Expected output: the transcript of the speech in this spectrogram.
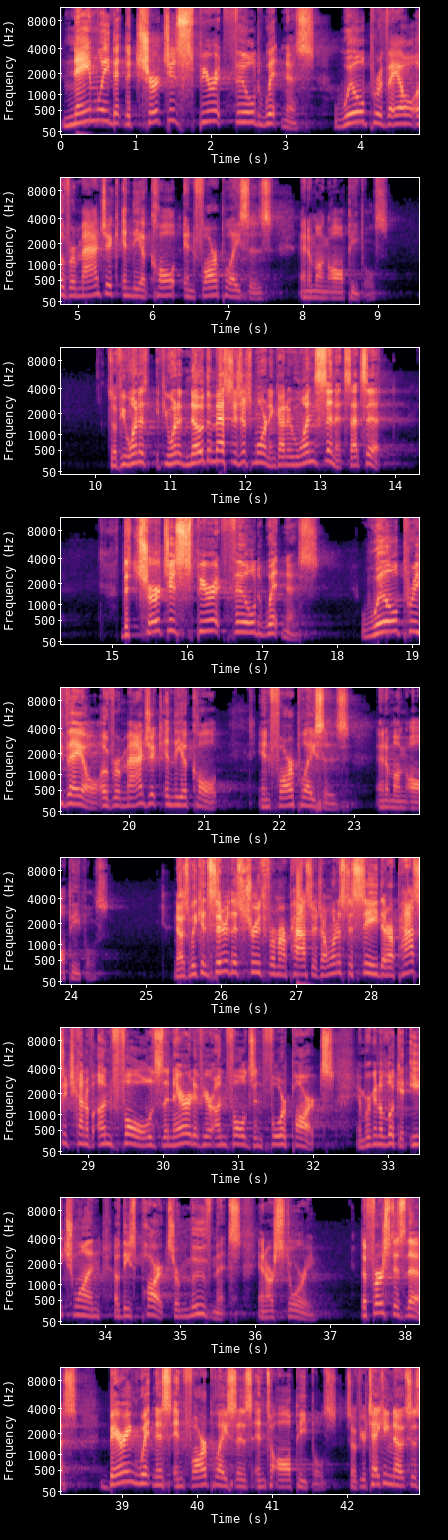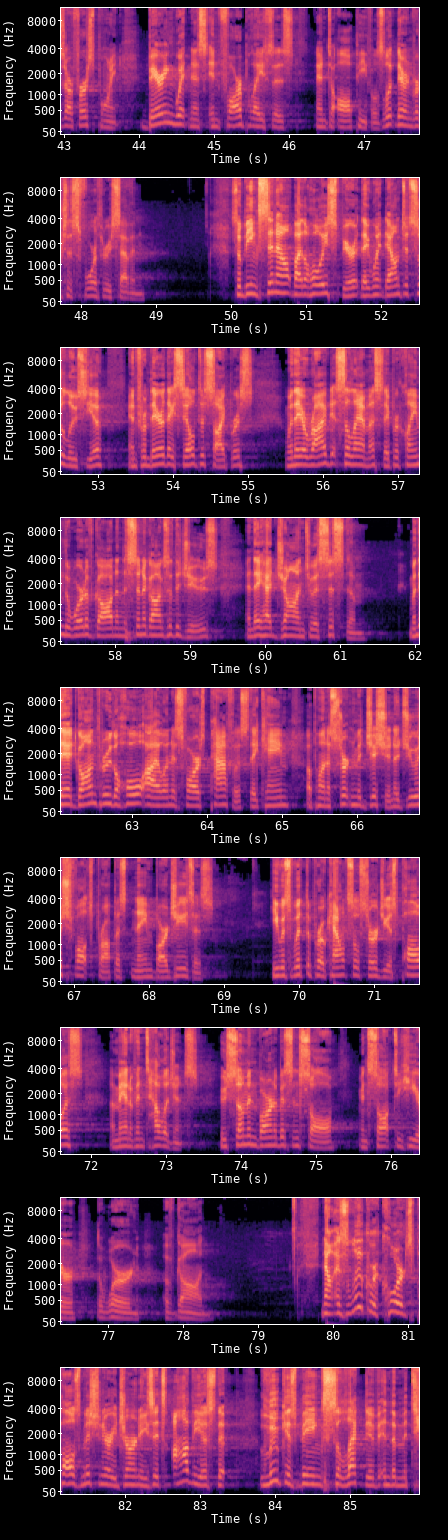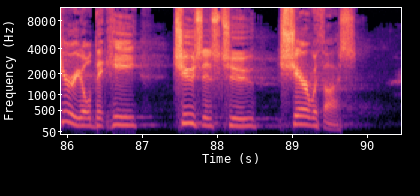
Namely, that the church's spirit filled witness will prevail over magic and the occult in far places and among all peoples. So if you want to, if you want to know the message this morning, kind of in one sentence, that's it. The church's spirit filled witness will prevail over magic and the occult in far places and among all peoples. Now, as we consider this truth from our passage, I want us to see that our passage kind of unfolds, the narrative here unfolds in four parts. And we're going to look at each one of these parts or movements in our story. The first is this bearing witness in far places and to all peoples. So if you're taking notes, this is our first point bearing witness in far places and to all peoples. Look there in verses 4 through 7. So, being sent out by the Holy Spirit, they went down to Seleucia, and from there they sailed to Cyprus. When they arrived at Salamis, they proclaimed the word of God in the synagogues of the Jews, and they had John to assist them. When they had gone through the whole island as far as Paphos, they came upon a certain magician, a Jewish false prophet named Bar Jesus. He was with the proconsul Sergius Paulus, a man of intelligence, who summoned Barnabas and Saul and sought to hear the word of God. Now, as Luke records Paul's missionary journeys, it's obvious that Luke is being selective in the material that he chooses to share with us.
